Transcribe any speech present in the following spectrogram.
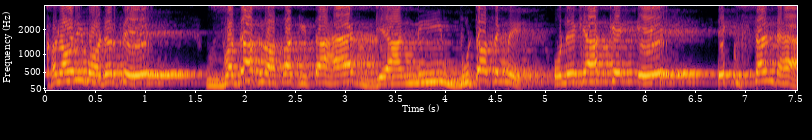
ਖਨੌਰੀ ਬਾਰਡਰ ਤੇ ਵੱਡਾ ਖੁਲਾਸਾ ਕੀਤਾ ਹੈ। ਗਿਆਨੀ ਬੂਟਾ ਸਿੰਘ ਨੇ ਉਹਨੇ ਕਿਹਾ ਕਿ ਇਹ ਇੱਕ ਸਟੰਟ ਹੈ।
